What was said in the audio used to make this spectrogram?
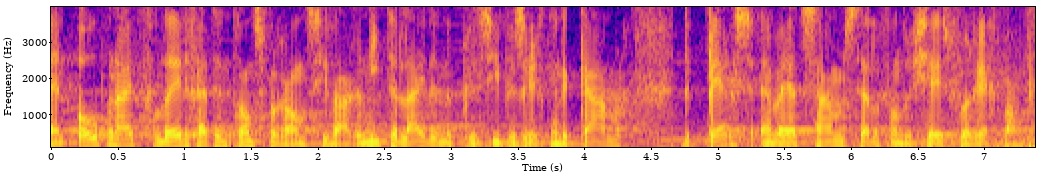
En openheid, volledigheid en transparantie waren niet de leidende principes richting de Kamer, de pers en bij het samenstellen van dossiers voor rechtbanken.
